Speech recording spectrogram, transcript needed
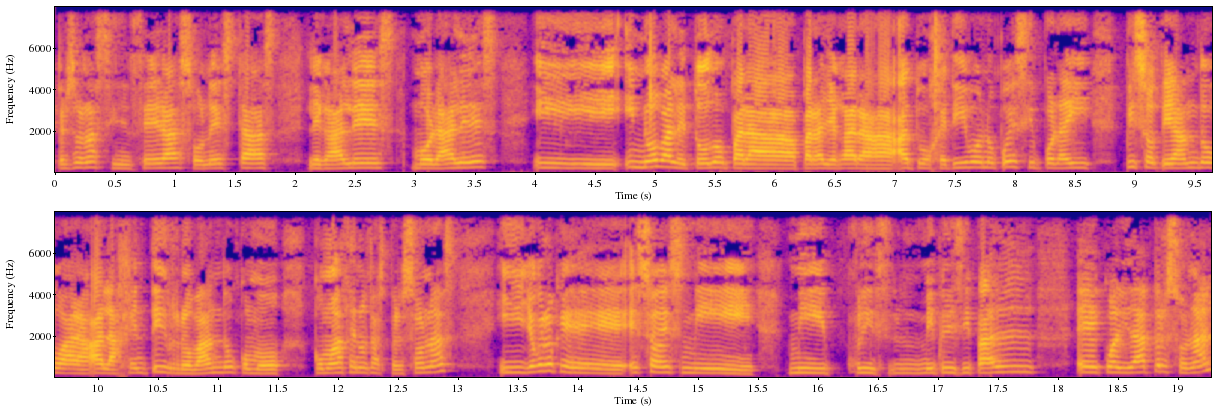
personas sinceras, honestas, legales, morales y, no vale todo para, llegar a, tu objetivo. No puedes ir por ahí pisoteando a, la gente y robando como, como hacen otras personas. Y yo creo que eso es mi, mi, mi principal eh, cualidad personal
